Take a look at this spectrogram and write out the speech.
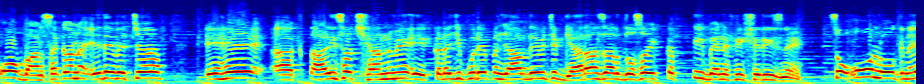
ਉਹ ਬਣ ਸਕਣ। ਇਹਦੇ ਵਿੱਚ ਇਹ ਅ, 4196 ਏਕੜ ਹੈ ਜੀ ਪੂਰੇ ਪੰਜਾਬ ਦੇ ਵਿੱਚ 11231 ਬੈਨੀਫੀਸ਼ੀਅਰੀਜ਼ ਨੇ। ਸੋ ਉਹ ਲੋਕ ਨੇ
